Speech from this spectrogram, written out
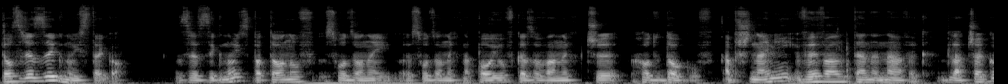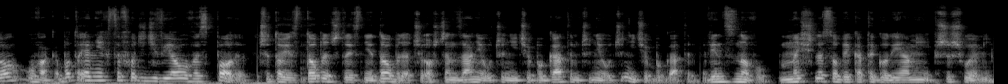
to zrezygnuj z tego Zrezygnuj z batonów, słodzonej, słodzonych napojów, gazowanych czy hot dogów. A przynajmniej wywal ten nawyk. Dlaczego? Uwaga, bo to ja nie chcę wchodzić w jałowe spory. Czy to jest dobre, czy to jest niedobre, czy oszczędzanie uczyni cię bogatym, czy nie uczyni cię bogatym. Więc znowu, myślę sobie kategoriami przyszłymi,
